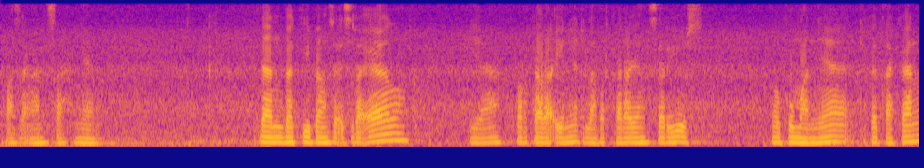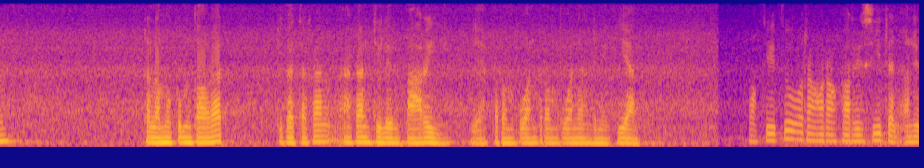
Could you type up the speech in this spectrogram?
pasangan sahnya dan bagi bangsa Israel ya perkara ini adalah perkara yang serius. Hukumannya dikatakan dalam hukum Taurat dikatakan akan dilempari ya perempuan-perempuan yang demikian. Waktu itu orang-orang Farisi dan ahli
